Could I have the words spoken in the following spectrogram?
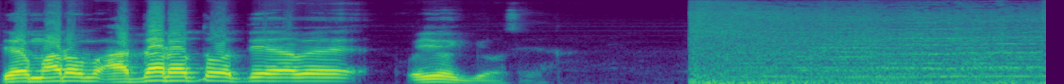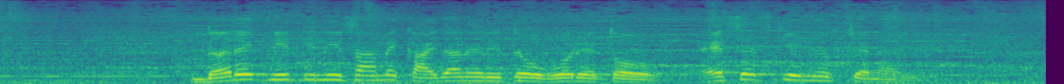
જે મારો આધાર હતો તે હવે વયો ગયો છે. દરેક નીતિની સામે કાયદાની રીતે ઊભો રહેતો એસએસકે ન્યૂઝ ચેનલ.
